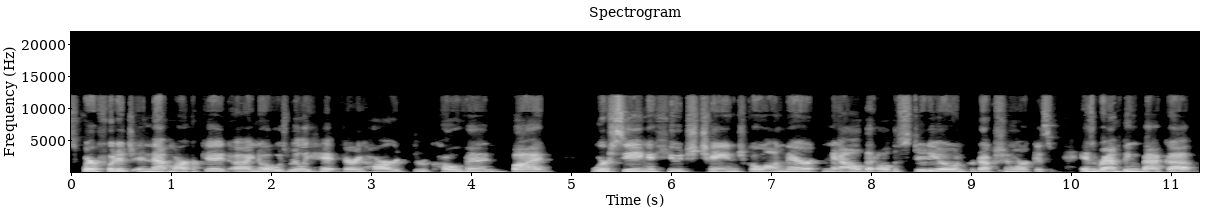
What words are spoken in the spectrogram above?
square footage in that market. Uh, I know it was really hit very hard through COVID, but we're seeing a huge change go on there now that all the studio and production work is is ramping back up.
